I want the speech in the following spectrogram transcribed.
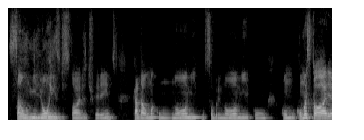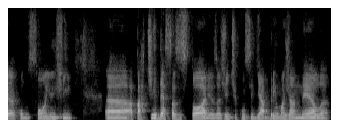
são milhões de histórias diferentes, cada uma com um nome, com sobrenome, com com, com uma história, com um sonho, enfim. Uh, a partir dessas histórias, a gente conseguir abrir uma janela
